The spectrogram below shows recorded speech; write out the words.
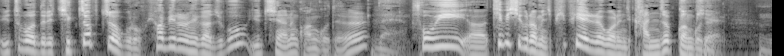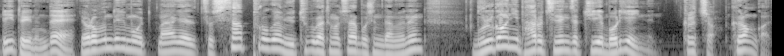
유튜버들이 직접적으로 협의를 해가지고 유치하는 광고들, 네. 소위 어, TV식으로 하면 이제 PPL이라고 하는 간접 광고들이 되는데 여러분들이 뭐 만약에 저 시사 프로그램 유튜브 같은 걸 찾아보신다면은 물건이 바로 진행자 뒤에 머리에 있는 그렇죠. 그런 것.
